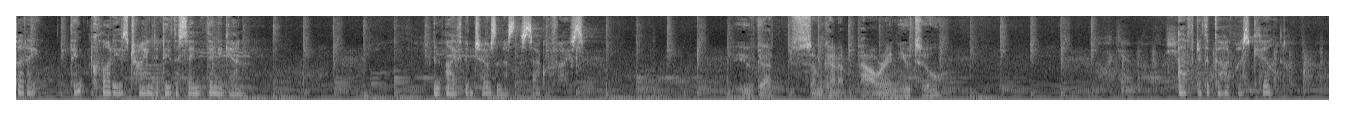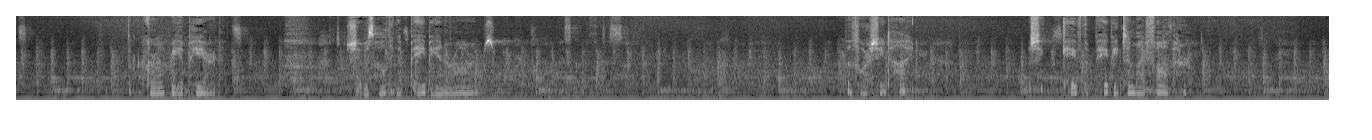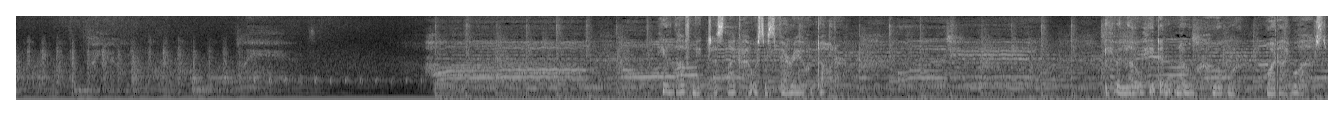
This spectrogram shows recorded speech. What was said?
But I think Claudia's trying to do the same thing again. And I've been chosen as the sacrifice. You've got some kind of power in you too? After the god was killed, the girl reappeared. She was holding a baby in her arms. Before she died, gave the baby to my father. He loved me just like I was his very own daughter. Even though he didn't know who or what I was.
